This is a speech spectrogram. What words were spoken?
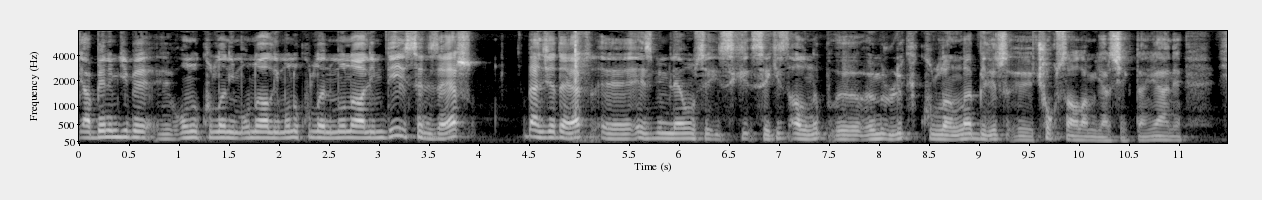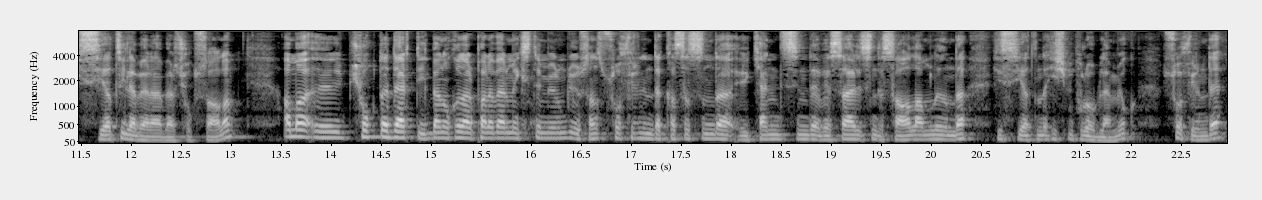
ya benim gibi e, onu kullanayım, onu alayım, onu kullanayım, onu alayım değilseniz eğer bence değer e, Ezbim L18 alınıp e, ömürlük kullanılabilir. E, çok sağlam gerçekten. Yani hissiyatıyla beraber çok sağlam. Ama e, çok da dert değil. Ben o kadar para vermek istemiyorum diyorsanız Sofir'in de kasasında, e, kendisinde vesairesinde, sağlamlığında, hissiyatında hiçbir problem yok. Sofir'in de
